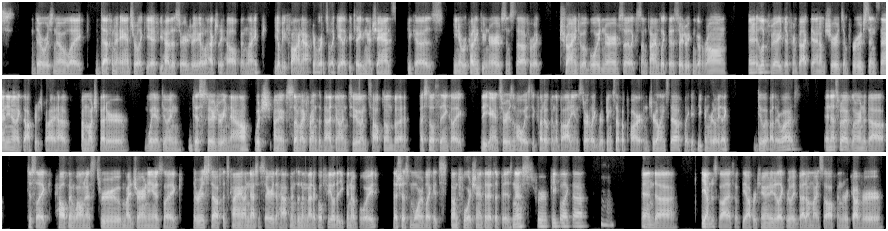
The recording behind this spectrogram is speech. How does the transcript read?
there was no like definite answer like, yeah, if you have the surgery, it'll actually help and like you'll be fine afterwards. Or like, yeah, like you're taking a chance because, you know, we're cutting through nerves and stuff or like trying to avoid nerves. So like sometimes like the surgery can go wrong and it looked very different back then. I'm sure it's improved since then. You know, like doctors probably have a much better way of doing disc surgery now, which I know some of my friends have had done too, and it's helped them. But I still think like the answer isn't always to cut open the body and start like ripping stuff apart and drilling stuff. Like if you can really like do it otherwise. And that's what I've learned about just like health and wellness through my journey is like there is stuff that's kind of unnecessary that happens in the medical field that you can avoid that's just more of like it's unfortunate that it's a business for people like that. Mm-hmm. And uh, yeah, I'm just glad I took the opportunity to like really bet on myself and recover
